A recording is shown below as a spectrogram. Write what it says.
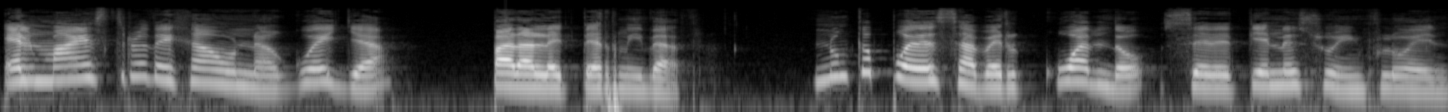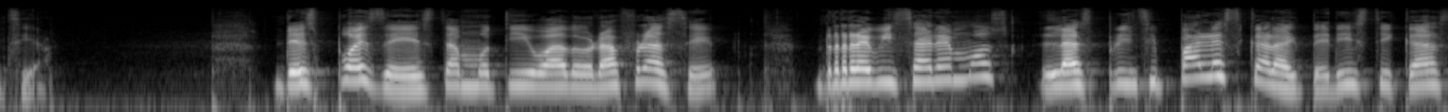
el maestro deja una huella para la eternidad. Nunca puedes saber cuándo se detiene su influencia. Después de esta motivadora frase, revisaremos las principales características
